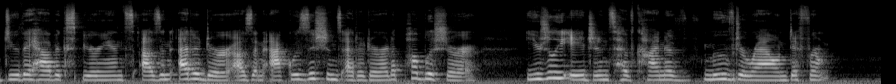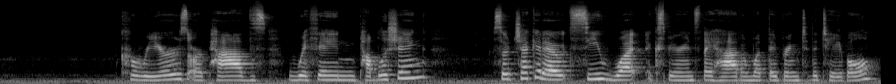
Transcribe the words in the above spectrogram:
Do they have experience as an editor, as an acquisitions editor at a publisher? Usually, agents have kind of moved around different careers or paths within publishing. So, check it out, see what experience they have and what they bring to the table.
